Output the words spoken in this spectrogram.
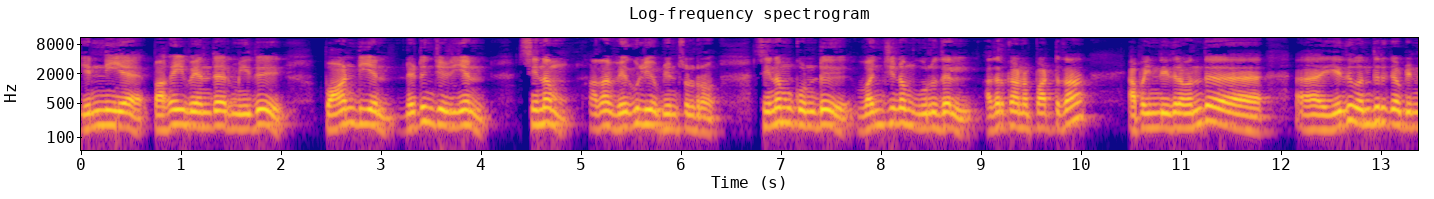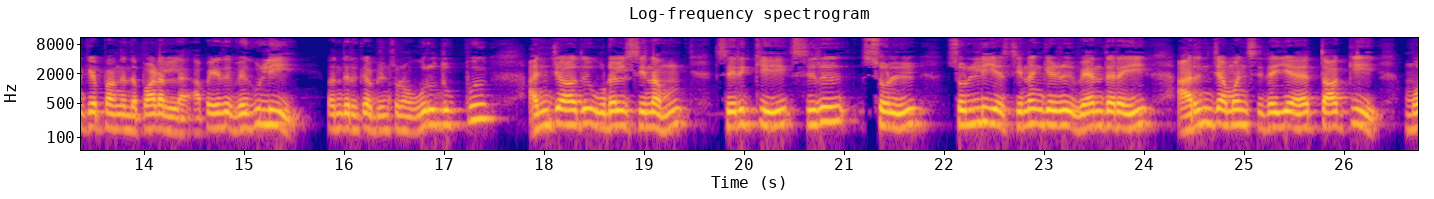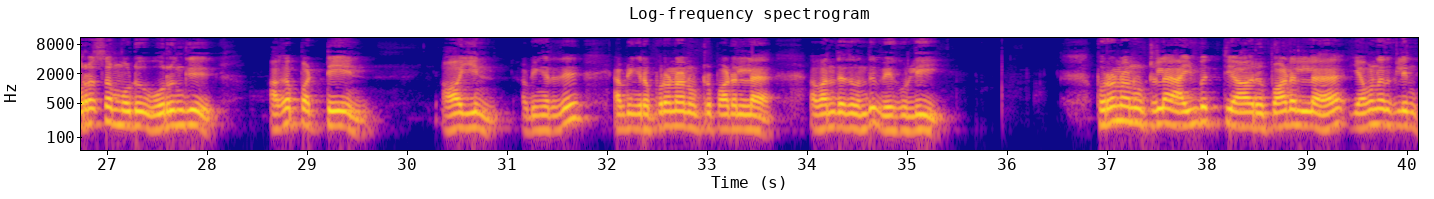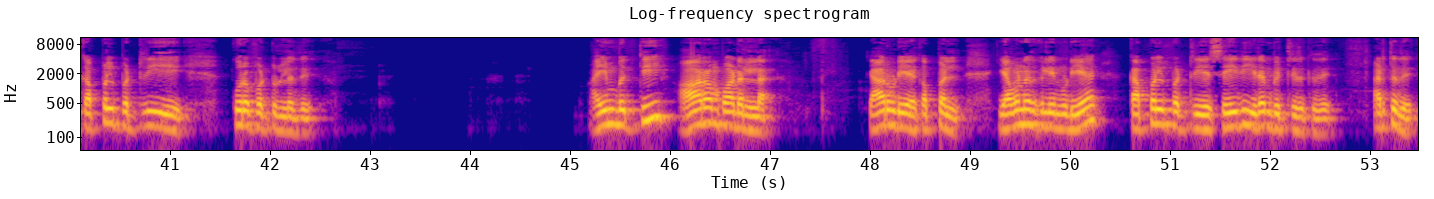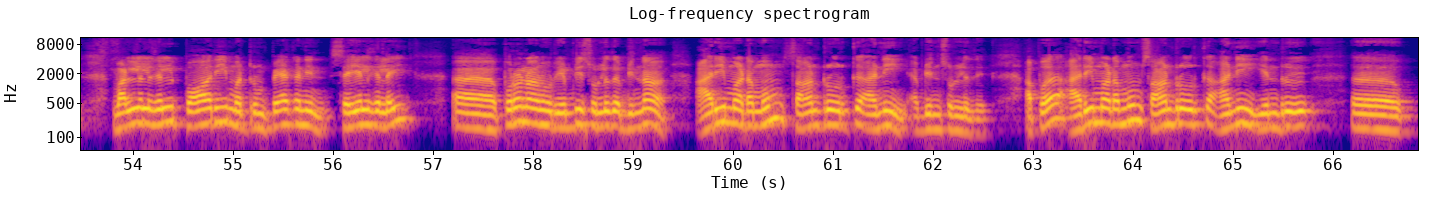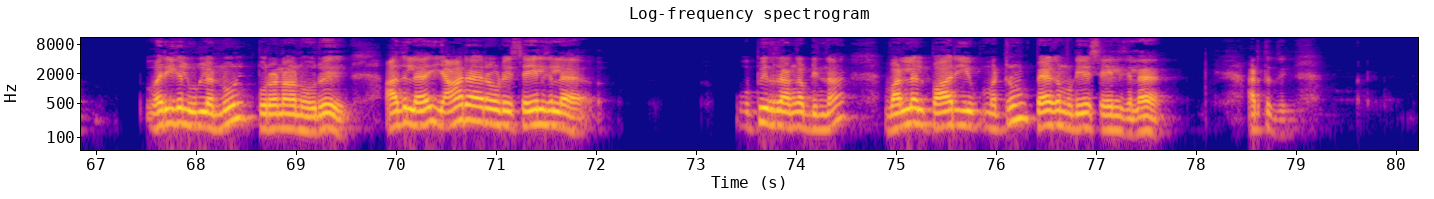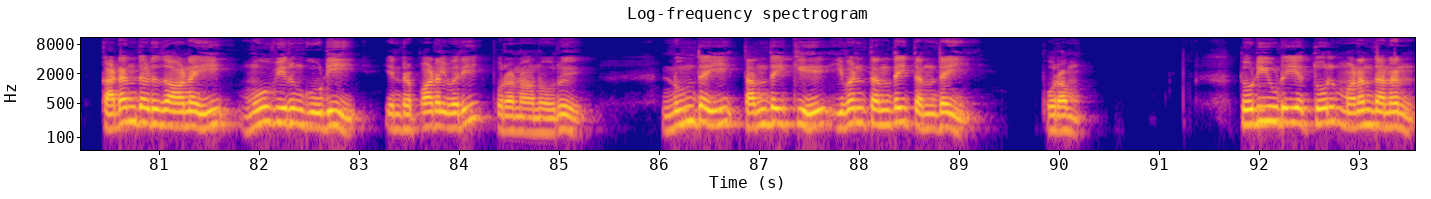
எண்ணிய பகைவேந்தர் மீது பாண்டியன் நெடுஞ்செழியன் சினம் அதான் வெகுளி அப்படின்னு சொல்கிறோம் சினம் கொண்டு வஞ்சினம் உறுதல். அதற்கான பாட்டு தான். அப்போ இந்த இதில் வந்து எது வந்திருக்கு அப்படின்னு கேட்பாங்க இந்த பாடலில். அப்போ எது? வெகுளி. வந்திருக்கு அப்படின்னு சொல்லுவோம் உருதுப்பு அஞ்சாது உடல் சினம் செருக்கி சிறு சொல் சொல்லிய சினங்கெழு வேந்தரை அறிஞ்சமன் சிதைய தாக்கி முரசமொடு ஒருங்கு அகப்பட்டேன் ஆயின் அப்படிங்கிறது அப்படிங்கிற புறநானூற்று பாடல்ல வந்தது வந்து வெகுளி. புறநானூற்றுல ஐம்பத்தி ஆறு பாடல்ல யவனர்களின் கப்பல் பற்றி கூறப்பட்டுள்ளது. ஐம்பத்தி ஆறாம் பாடல்ல. யாருடைய கப்பல்? யவனர்களினுடைய கப்பல் பற்றிய செய்தி இடம்பெற்றிருக்குது. அடுத்தது வள்ளல்கள் பாரி மற்றும் பேகனின் செயல்களை புறநானூர் புறநானூறு எப்படி சொல்லுது அப்படின்னா அரிமடமும் சான்றோர்க்கு அணி அப்படின்னு சொல்லுது. அப்ப அரிமடமும் சான்றோர்க்கு அணி என்று வரிகள் உள்ள நூல் புறநானூறு. அதுல யார் யாருடைய செயல்களை ஒப்பிடுறாங்க அப்படின்னா வள்ளல் பாரி மற்றும் பேகனுடைய செயல்களை. அடுத்தது கடந்தடுதானை மூவிருங்கூடி என்ற பாடல் வரி புறநானூறு. நுந்தை தந்தைக்கு இவன் தந்தை தந்தை புறம். தொடியுடைய தோல் மணந்தனன்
